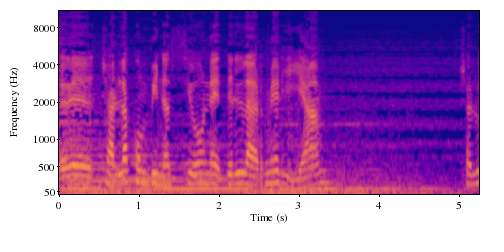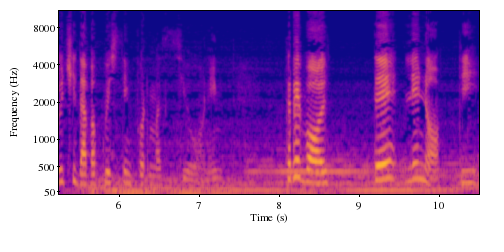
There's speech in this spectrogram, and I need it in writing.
eh, cioè la combinazione dell'armeria, cioè lui ci dava queste informazioni, tre volte le notti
